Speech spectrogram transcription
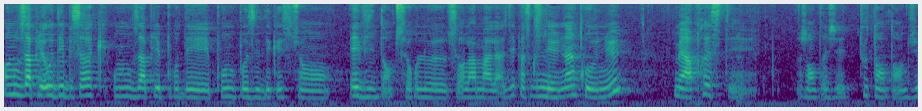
On, nous appelait au début, c'est vrai qu'on nous appelait pour, des, pour nous poser des questions évidentes sur, le, sur la maladie, parce que c'était une inconnue. Mais après, c'était j'ai tout entendu,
